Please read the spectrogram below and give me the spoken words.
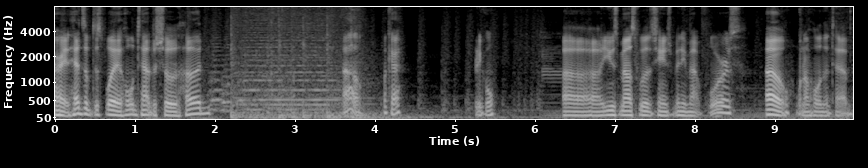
Alright, heads up display. Hold tab to show the HUD. Oh, Okay. Pretty cool. Uh, use mouse wheel to change mini map floors. Oh, when I'm holding the tab.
